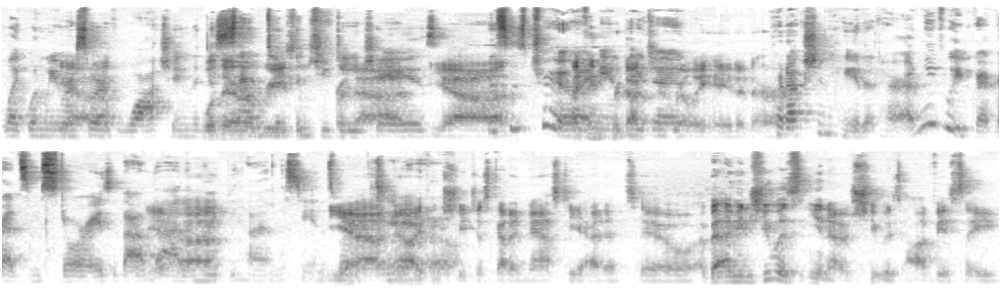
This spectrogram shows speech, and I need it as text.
like when we were sort of watching the Well, descent of the. Giudices. Yeah, This is true. I think mean, production did, really hated her. production hated her, and maybe we've read read some stories about that and like behind the scenes. Yeah, no, I think she just got a nasty edit too. But I mean, she was, you know, she was obviously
